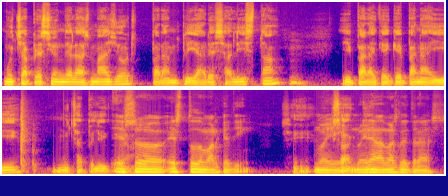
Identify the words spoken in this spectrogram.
mucha presión de las mayores para ampliar esa lista y para que quepan ahí mucha película. Eso es todo marketing. Sí, No hay, exacto. no hay nada más detrás.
